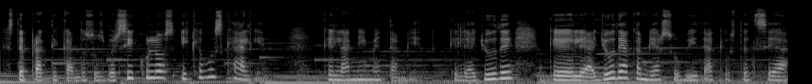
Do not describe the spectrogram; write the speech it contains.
que esté practicando sus versículos y que busque a alguien que la anime también que le ayude, que le ayude a cambiar su vida, que usted sea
